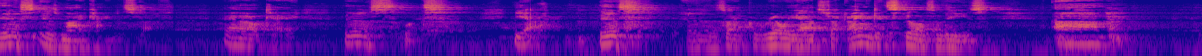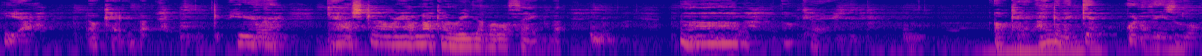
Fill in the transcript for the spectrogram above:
this is my kind of stuff. Okay, this looks, yeah, this is like really abstract. I'm going to get stills of these. Um, yeah, okay, but here, Ash Gallery, I'm not going to read that little thing, but, um, okay. Okay, I'm going to get one of these little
